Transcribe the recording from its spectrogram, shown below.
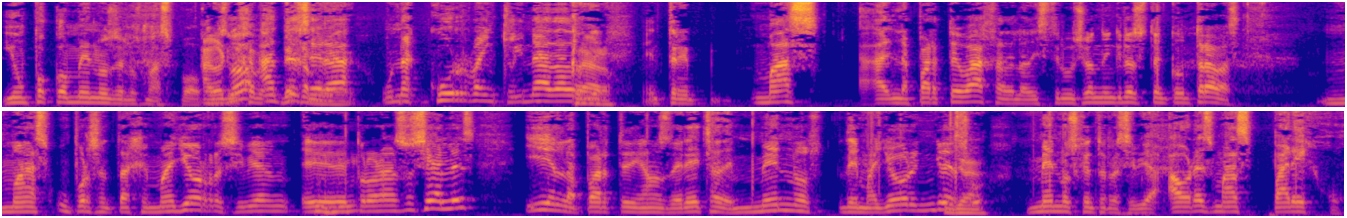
y un poco menos de los más pobres. Antes era una curva inclinada donde entre más en la parte baja de la distribución de ingresos te encontrabas más un porcentaje mayor recibían eh, programas sociales y en la parte digamos derecha de menos de mayor ingreso menos gente recibía. Ahora es más parejo.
